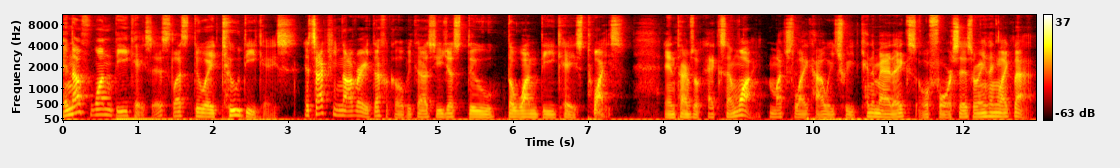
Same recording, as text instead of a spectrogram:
Enough 1D cases, let's do a 2D case. It's actually not very difficult because you just do the 1D case twice in terms of x and y, much like how we treat kinematics or forces or anything like that.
